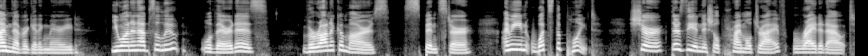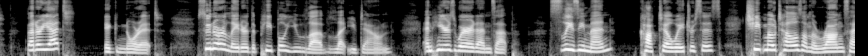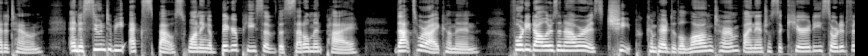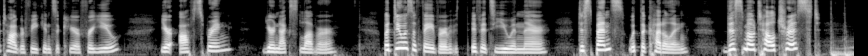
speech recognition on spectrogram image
I'm never getting married. You want an absolute? Well, there it is. Veronica Mars, spinster. I mean, what's the point? Sure, there's the initial primal drive, write it out. Better yet, ignore it. Sooner or later, the people you love let you down. And here's where it ends up sleazy men, cocktail waitresses, cheap motels on the wrong side of town, and a soon to be ex spouse wanting a bigger piece of the settlement pie. That's where I come in. $40 an hour is cheap compared to the long term financial security sorted photography can secure for you, your offspring, your next lover. But do us a favor if, it's you in there. Dispense with the cuddling. This motel tryst,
